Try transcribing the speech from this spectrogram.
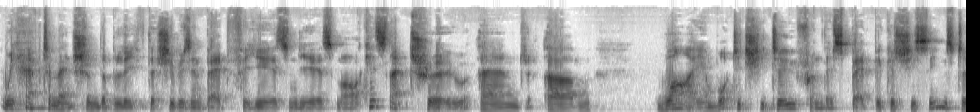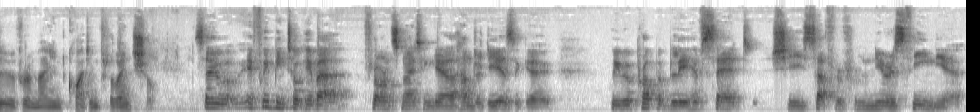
We have to mention the belief that she was in bed for years and years, Mark. Is that true? And um, why? And what did she do from this bed? Because she seems to have remained quite influential. So, if we'd been talking about Florence Nightingale 100 years ago, we would probably have said she suffered from neurasthenia,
